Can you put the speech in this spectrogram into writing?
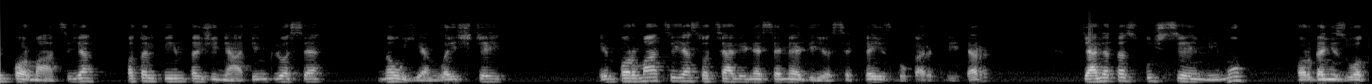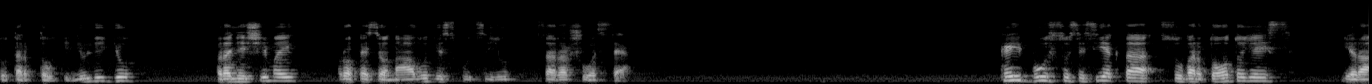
informacija patalpinta žiniatinkliuose, naujienlaiškiai, informacija socialinėse medijose Facebook ar Twitter, keletas užsiėmimų organizuotų tarptautiniu lygiu pranešimai profesionalų diskusijų sąrašuose. Kaip bus susisiekta su vartotojais, yra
